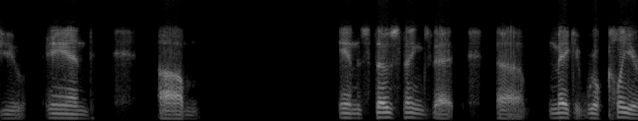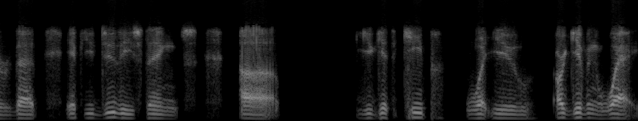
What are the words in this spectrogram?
you and um and it's those things that uh, make it real clear that if you do these things, uh, you get to keep what you are giving away.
